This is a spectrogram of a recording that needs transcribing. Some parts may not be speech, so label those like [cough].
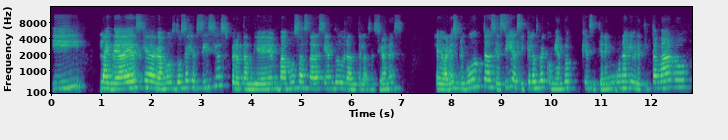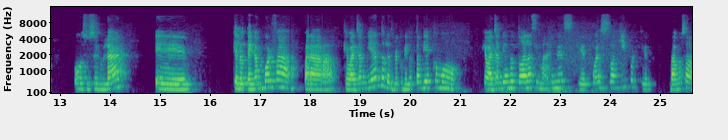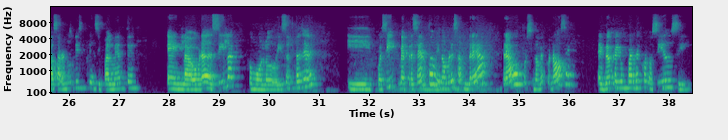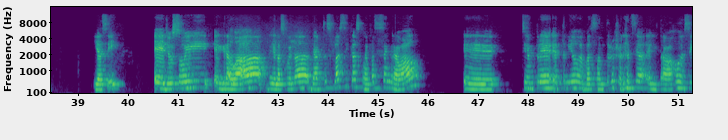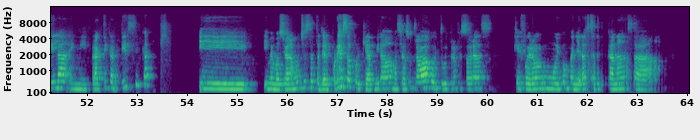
y la idea es que hagamos dos ejercicios, pero también vamos a estar haciendo durante las sesiones eh, varias preguntas y así, así que les recomiendo que si tienen una libretita a mano o su celular, eh, que lo tengan porfa para que vayan viendo. Les recomiendo también como que vayan viendo todas las imágenes que he puesto aquí porque vamos a basarnos principalmente en la obra de Sila, como lo dice el taller. Y pues sí, me presento, mi nombre es Andrea Bravo, por si no me conocen. Eh, veo que hay un par de conocidos y, y así. Eh, yo soy eh, graduada de la Escuela de Artes Plásticas con énfasis en grabado. siempre he tenido bastante [laughs] referencia el trabajo de Sila en mi práctica artística y y me emociona mucho este taller por [laughs] eso, porque he admirado demasiado su trabajo y tuve profesoras que fueron muy compañeras cercanas a,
